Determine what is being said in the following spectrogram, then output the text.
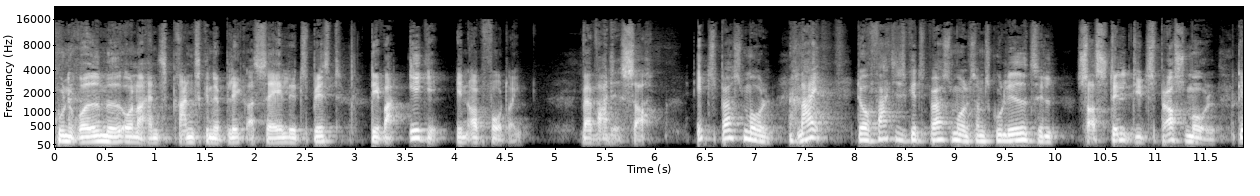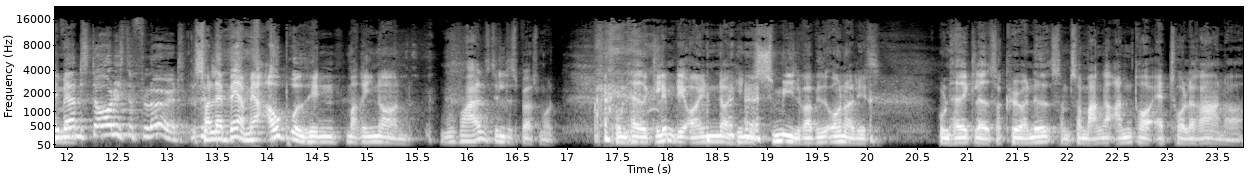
Hun rødmede under hans grænskende blik og sagde lidt spidst, det var ikke en opfordring. Hvad var det så? Et spørgsmål? Nej, det var faktisk et spørgsmål, som skulle lede til, så stil dit spørgsmål. Det er verdens dårligste flirt. Så lad være med at afbryde hende, marineren. Hvorfor har aldrig stillet det spørgsmål? Hun havde glemt i øjnene, og hendes smil var vidunderligt. Hun havde ikke lavet sig køre ned, som så mange andre af toleranere.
